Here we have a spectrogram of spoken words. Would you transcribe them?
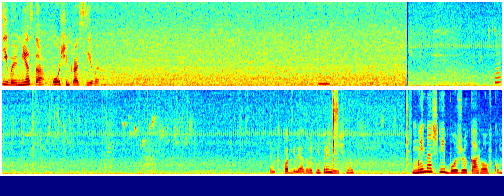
Красивое место, очень красивое. Подглядывать неприлично. Мы нашли божью коровку.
